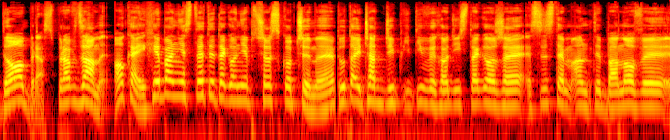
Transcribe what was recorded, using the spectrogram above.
Dobra, sprawdzamy. Okej, chyba niestety tego nie przeskoczymy. Tutaj ChatGPT wychodzi z tego, że system antybanowy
